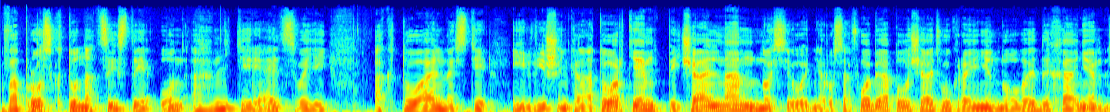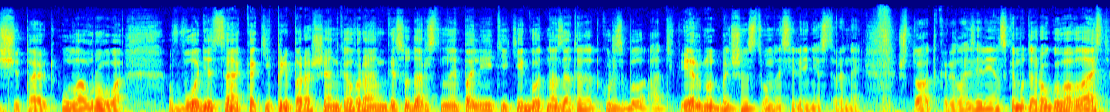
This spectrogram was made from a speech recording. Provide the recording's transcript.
Вопрос, кто нацисты, он а, не теряет своей актуальности. И вишенька на торте, печально, но сегодня русофобия получает в Украине новое дыхание, считают у Лаврова вводится, как и при Порошенко, в ранг государственной политики. Год назад этот курс был отвергнут большинством населения страны, что открыло Зеленскому дорогу во власть.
